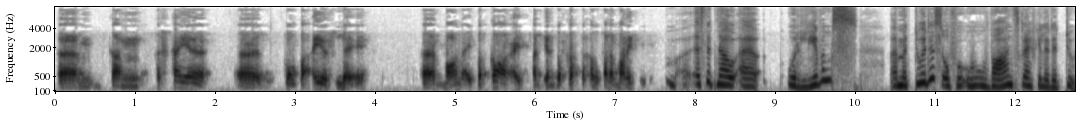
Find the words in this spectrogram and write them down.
ehm um, kan verskeie uh klompe eiers lê uh maand uit mekaar uit van een bevrugtiging van 'n mannetjie. Is dit nou 'n uh, oorlewings uh, metodes of hoe, hoe waar skryf julle dit toe?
